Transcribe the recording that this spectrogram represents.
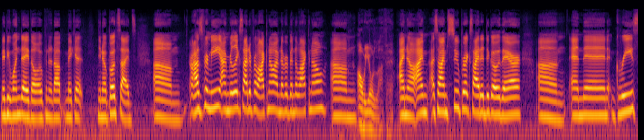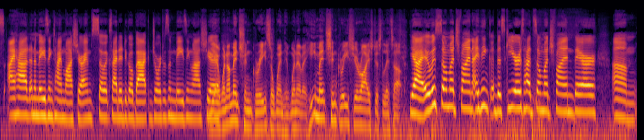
maybe one day they'll open it up, make it you know both sides. Um, as for me, I'm really excited for Lacanau. I've never been to Lacanau. Um, Oh, you'll love it. I know. I'm so I'm super excited to go there. Um, and then Greece, I had an amazing time last year. I'm so excited to go back. George was amazing last year. Yeah, when I mentioned Greece, or when whenever he mentioned Greece, your eyes just lit up. Yeah, it was so much fun. I think the skiers had so much fun there. Um,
